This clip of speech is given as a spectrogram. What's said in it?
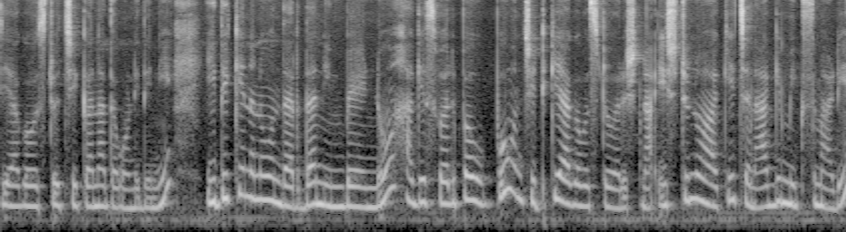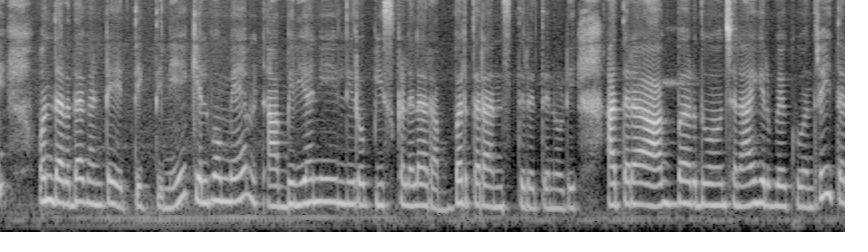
ಜಿ ಆಗೋವಷ್ಟು ಚಿಕನ್ನ ತೊಗೊಂಡಿದ್ದೀನಿ. ಇದಕ್ಕೆ ನಾನು ಒಂದು ಅರ್ಧ ನಿಂಬೆಹಣ್ಣು ಹಾಗೆ ಸ್ವಲ್ಪ ಉಪ್ಪು, ಒಂದು ಚಿಟಿಕೆ ಆಗೋವಷ್ಟು ಅರಿಶಿನ ಇಷ್ಟನ್ನು ಹಾಕಿ ಚೆನ್ನಾಗಿ ಮಿಕ್ಸ್ ಮಾಡಿ ಒಂದು ಅರ್ಧ ಗಂಟೆ ಎತ್ತಿಕ್ತೀನಿ. ಕೆಲವೊಮ್ಮೆ ಆ ಬಿರಿಯಾನಿಯಲ್ಲಿರೋ ಪೀಸ್ಗಳೆಲ್ಲ ರಬ್ಬರ್ ಥರ ಅನಿಸ್ತಿರುತ್ತೆ ನೋಡಿ. ಆ ಥರ ಆಗಬಾರ್ದು, ಚೆನ್ನಾಗಿರಬೇಕು ಅಂದರೆ ಈ ಥರ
